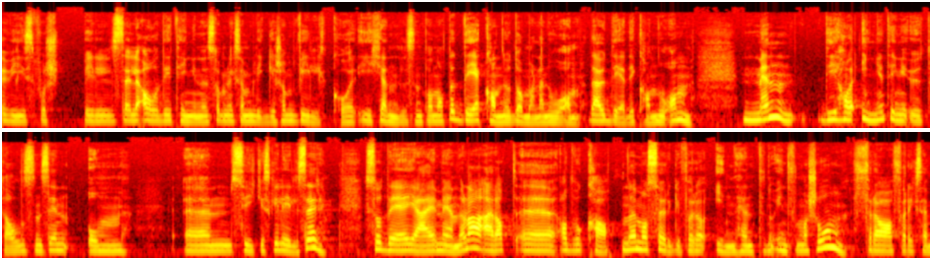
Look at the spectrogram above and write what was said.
bevisforspillelse eller alle de tingene som liksom ligger som vilkår i kjennelsen, på en måte, det kan jo dommerne noe om. Det er jo det de kan noe om. Men de har ingenting i uttalelsen sin om eh, psykiske lidelser. Så det jeg mener da, er at eh, advokatene må sørge for å innhente noe informasjon fra f.eks.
